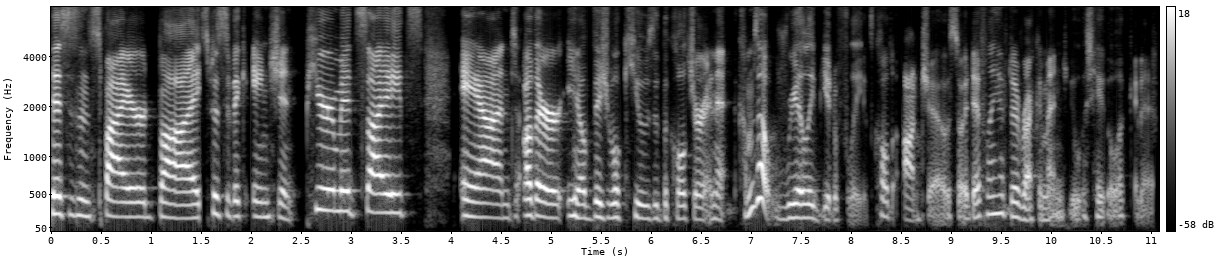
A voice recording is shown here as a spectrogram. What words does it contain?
this is inspired by specific ancient pyramid sites and other, you know, visual cues of the culture. And it comes out really beautifully. It's called Ancho. So I definitely have to recommend you take a look at it.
